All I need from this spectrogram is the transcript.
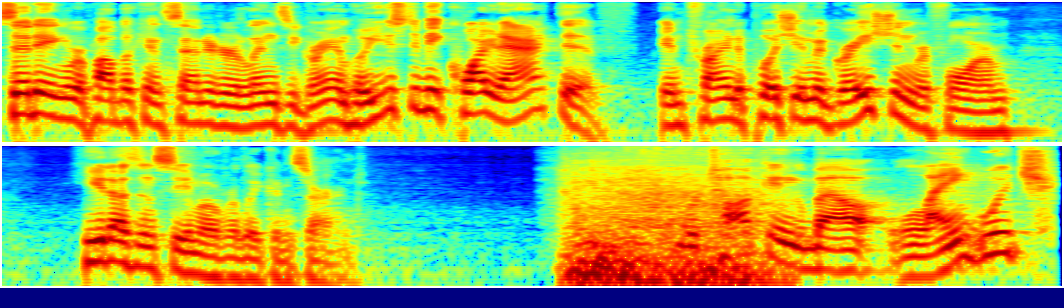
Sitting Republican Senator Lindsey Graham, who used to be quite active in trying to push immigration reform, he doesn't seem overly concerned. We're talking about language.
